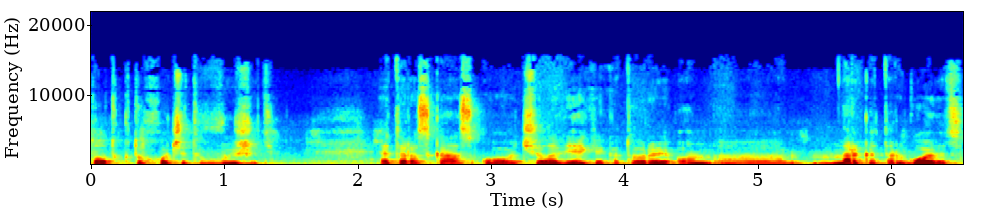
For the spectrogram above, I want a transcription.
«Тот, кто хочет выжить». Это рассказ о человеке, который, он э, наркоторговец,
